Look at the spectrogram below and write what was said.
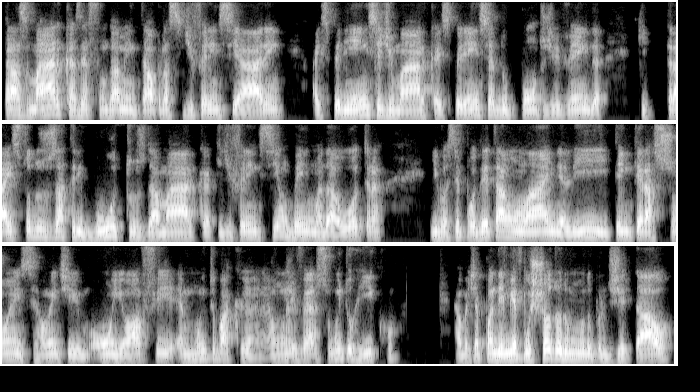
Para as marcas é fundamental para se diferenciarem a experiência de marca, a experiência do ponto de venda, que traz todos os atributos da marca, que diferenciam bem uma da outra, e você poder estar online ali e ter interações realmente on e off é muito bacana. É um universo muito rico. Realmente a pandemia puxou todo mundo para o digital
